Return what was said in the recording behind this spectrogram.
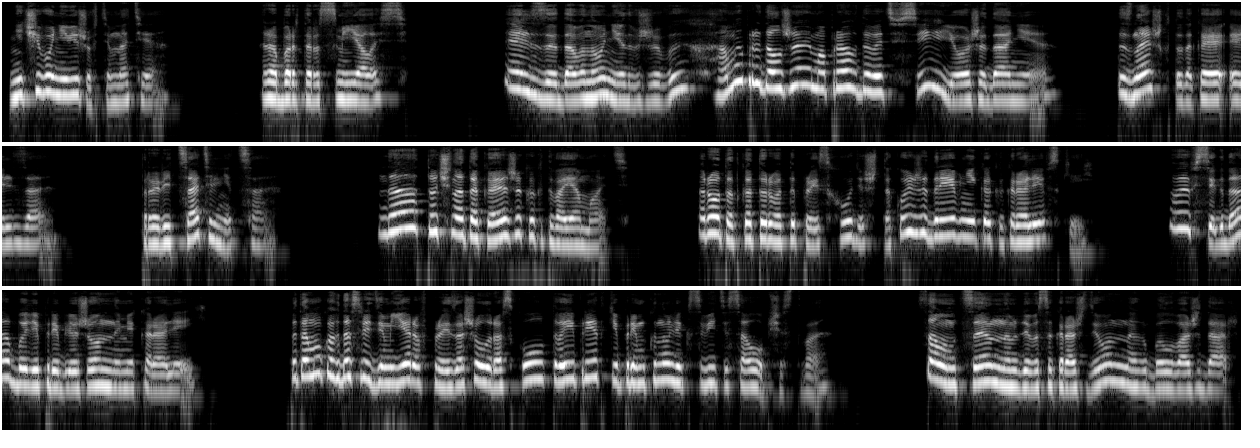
Ничего не вижу в темноте. Роберта рассмеялась. Эльзы давно нет в живых, а мы продолжаем оправдывать все ее ожидания. Ты знаешь, кто такая Эльза? Прорицательница? Да, точно такая же, как твоя мать. Род, от которого ты происходишь, такой же древний, как и королевский. Вы всегда были приближенными королей. Потому, когда среди мьеров произошел раскол, твои предки примкнули к свите сообщества. Самым ценным для высокорожденных был ваш дар.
